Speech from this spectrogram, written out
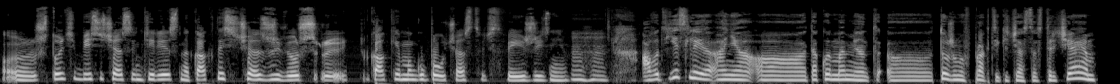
что тебе сейчас интересно, как ты сейчас живешь, э, как я могу поучаствовать в своей жизни. Угу. А вот если, Аня, а, такой момент, э, тоже мы в практике часто встречаем,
